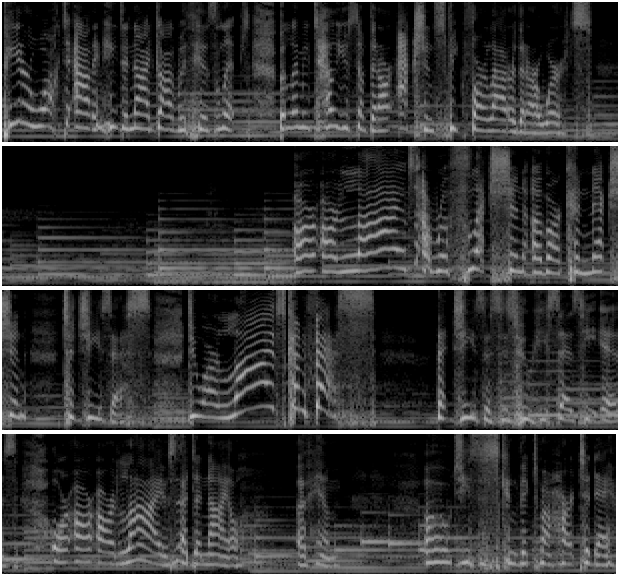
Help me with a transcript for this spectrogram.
Peter walked out and he denied God with his lips. But let me tell you something our actions speak far louder than our words. Are our lives a reflection of our connection to Jesus? Do our lives confess that Jesus is who he says he is? Or are our lives a denial of him? Oh, Jesus, convict my heart today.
